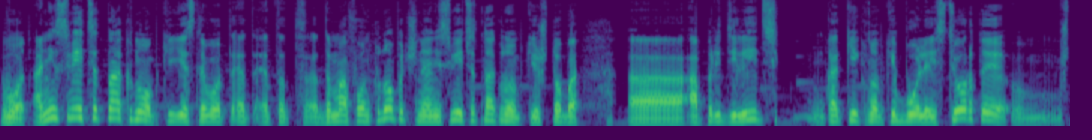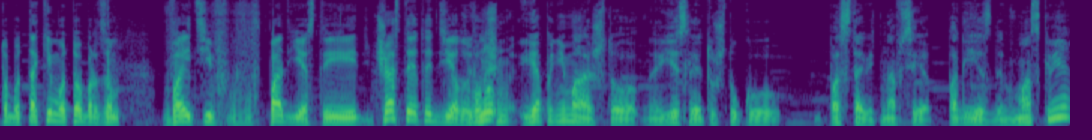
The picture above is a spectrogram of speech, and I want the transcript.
Вот, они светят на кнопки, если вот эт- этот домофон кнопочный, они светят на кнопки, чтобы а, определить, какие кнопки более стерты, чтобы таким вот образом войти в, в подъезд. И часто это делают. В Ну, общем, я понимаю, что если эту штуку поставить на все подъезды в Москве,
